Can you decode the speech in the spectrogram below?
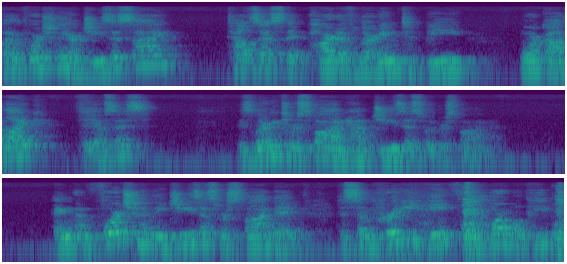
But unfortunately, our Jesus side tells us that part of learning to be more godlike, theosis, is learning to respond how Jesus would respond. And unfortunately, Jesus responded to some pretty hateful, horrible people.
